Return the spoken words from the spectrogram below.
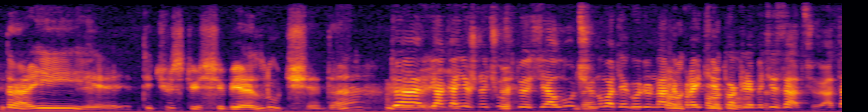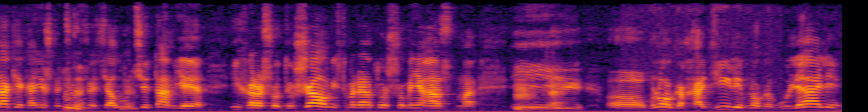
Да, и ты чувствуешь себя лучше, да? Да, я, конечно, чувствую себя лучше. Да. Ну вот я говорю, надо Помог, пройти эту акклиматизацию. А так я, конечно, чувствую да, себя лучше. Да. Там я и хорошо дышал, несмотря на то, что у меня астма. И да. э, много ходили, много гуляли.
